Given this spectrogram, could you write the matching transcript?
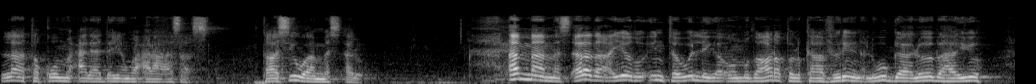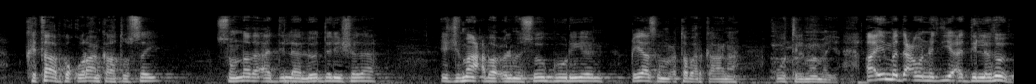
laa taquumu calaa dayan wa calaa asaas. Taasi waa mas'alo. Amaa mas'alada ayadu in tawalliga oo mudaaharatu lkaafiriin lagu gaaloobahayo kitaabka qur'aankaa tusay sunnada adila loo daliishadaa ijmaac baa culimo soo guuriyeen qiyaaska muctabarkaana wuu tilmaamaya. A'ima dacwa najdiya adiladoodu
